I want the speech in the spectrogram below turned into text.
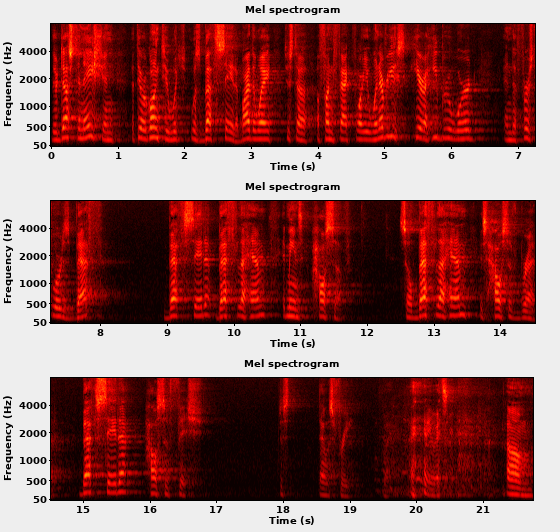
Their destination that they were going to, which was Bethsaida. By the way, just a, a fun fact for you whenever you hear a Hebrew word and the first word is Beth, Bethsaida, Bethlehem, it means house of. So Bethlehem is house of bread. Bethsaida, house of fish. Just, that was free. But anyways. Um,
